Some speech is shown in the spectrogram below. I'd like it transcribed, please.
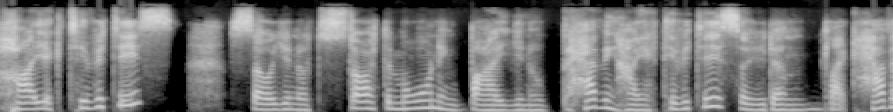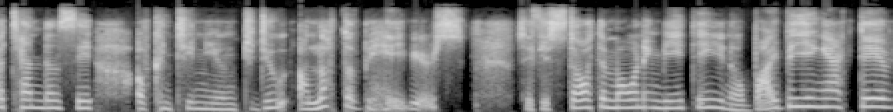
high activities. So, you know, start the morning by, you know, having high activities. So you don't like have a tendency of continuing to do a lot of behaviors. So if you start the morning meeting, you know, by being active,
